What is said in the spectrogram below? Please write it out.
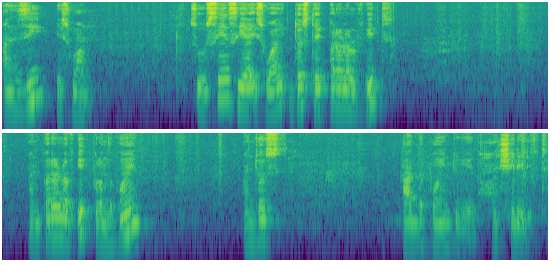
and z is 1 so since here is y just take parallel of it and parallel of it from the point and just add the point together and shaded it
